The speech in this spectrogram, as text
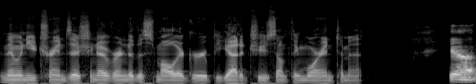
And then when you transition over into the smaller group, you got to choose something more intimate. Yeah,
